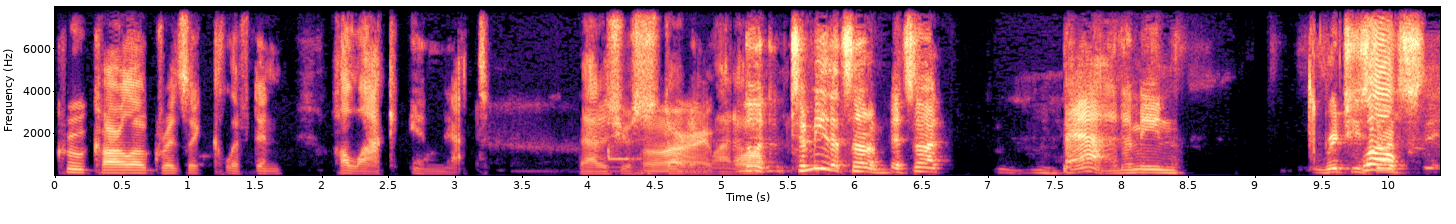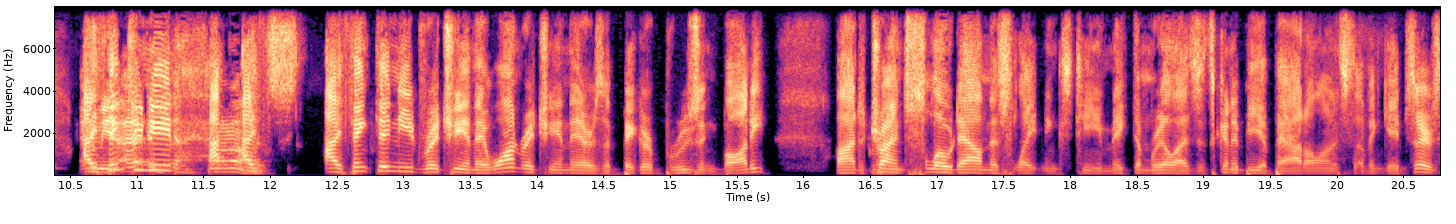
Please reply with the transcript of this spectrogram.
Krug, Carlo, Grzelcyk, Clifton, Halak in net. That is your starting right. lineup. No, to me, that's not a. It's not bad. I mean, Ritchie Well, starts. I mean, think you need- I, don't know. I- I- I think they need Ritchie, and they want Ritchie in there as a bigger bruising body uh, to try and slow down this Lightning's team, make them realize it's going to be a battle on a seven-game series.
